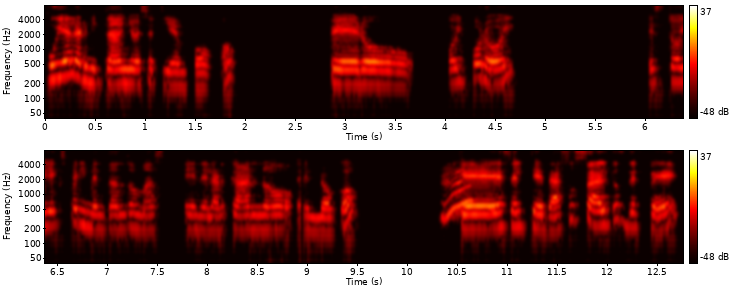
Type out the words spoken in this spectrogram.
Fui al ermitaño ese tiempo, pero hoy por hoy estoy experimentando más en el arcano el loco, que es el que da sus saltos de fe,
